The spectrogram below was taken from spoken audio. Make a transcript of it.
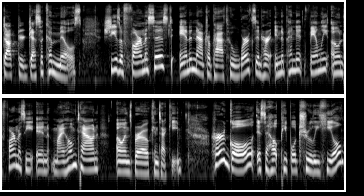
Dr. Jessica Mills. She is a pharmacist and a naturopath who works in her independent family owned pharmacy in my hometown, Owensboro, Kentucky. Her goal is to help people truly heal,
